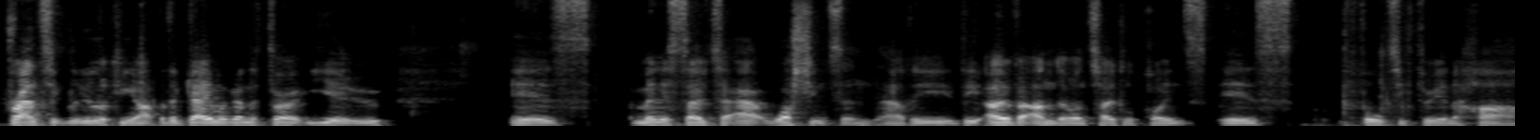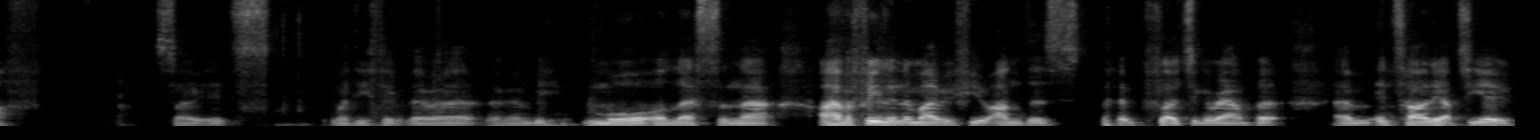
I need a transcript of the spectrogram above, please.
frantically looking up but the game i'm going to throw at you is Minnesota at Washington. Now the the over under on total points is 43 and a half. So it's whether you think there are, there are going to be more or less than that. I have a feeling there might be a few unders floating around, but um, entirely up to you.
